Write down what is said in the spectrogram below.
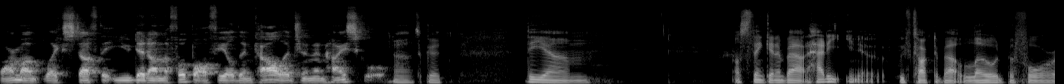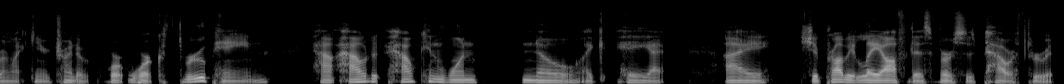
warm up, like stuff that you did on the football field in college and in high school. Oh, that's good. The um, I was thinking about how do you, you know we've talked about load before and like you know trying to work, work through pain. How how do how can one know like hey I I should probably lay off this versus power through it.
